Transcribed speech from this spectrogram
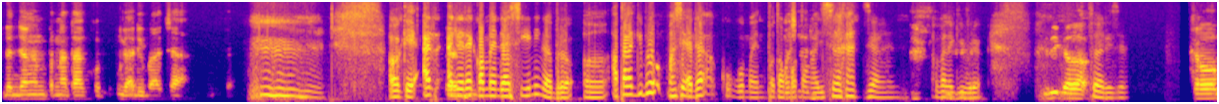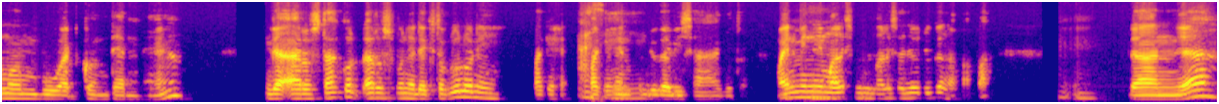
dan jangan pernah takut nggak dibaca Oke, okay. ada, ada rekomendasi ini nggak bro? Uh, apalagi bro masih ada? Aku gue main potong-potong aja silakan jangan. Apalagi bro? Jadi kalau sorry, sorry. kalau membuat kontennya nggak harus takut harus punya desktop dulu nih pakai pakai handphone juga bisa gitu. Main minimalis minimalis aja juga nggak apa-apa. Dan ya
